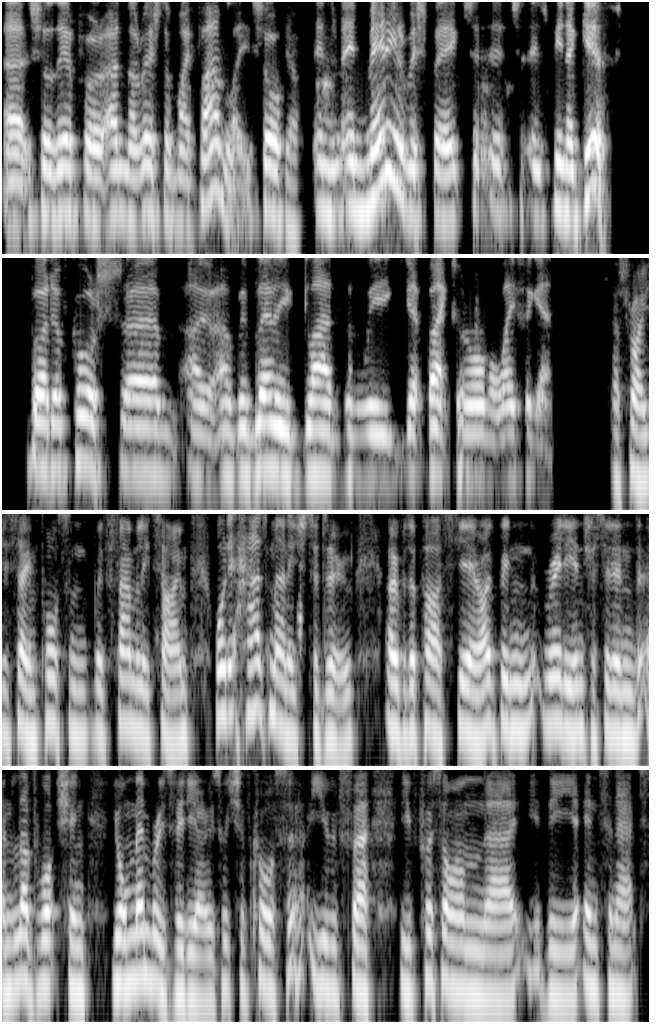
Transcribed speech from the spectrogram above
Uh, so therefore, and the rest of my family. So yeah. in in many respects, it's it's been a gift but of course, um, I, will be very glad when we get back to normal life again. That's right. You say important with family time. What it has managed to do over the past year, I've been really interested in and loved watching your memories videos, which of course uh, you've uh, you've put on uh, the internet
